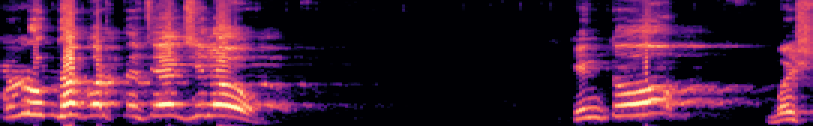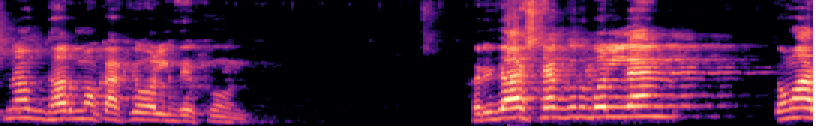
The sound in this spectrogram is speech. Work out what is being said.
প্রলুব্ধ করতে চেয়েছিল। কিন্তু বৈষ্ণব ধর্ম কাকে বলে দেখুন? হরিদাস ঠাকুর বললেন, তোমার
